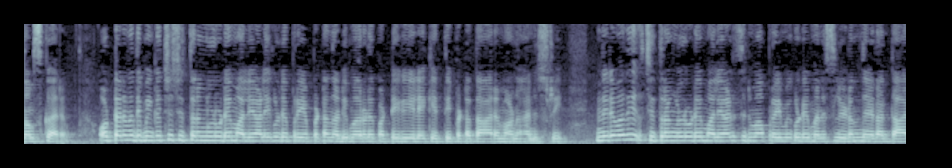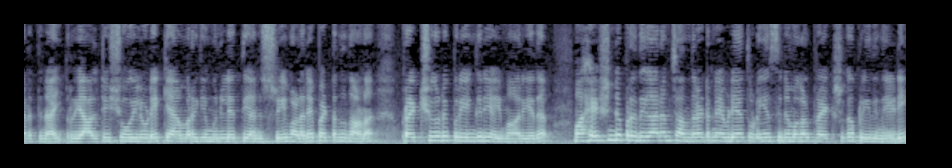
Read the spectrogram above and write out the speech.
നമസ്കാരം. ഒട്ടനവധി മികച്ച ചിത്രങ്ങളുടെ മലയാളികളുടെ പ്രിയപ്പെട്ട നടിമാരുടെ പട്ടികയിലേക്ക് എത്തിപ്പെട്ട താരമാണ് അനുശ്രീ. നിരവധി ചിത്രങ്ങളുടെ മലയാള സിനിമാ പ്രേമികളുടെ മനസ്സിലിടം നേടാൻ താരത്തിനായി റിയാലിറ്റി ഷോയിലൂടെ ക്യാമറയ്ക്ക് മുന്നിലെത്തിയ അനുശ്രീ വളരെ പെട്ടെന്നതാണ് പ്രേക്ഷകരുടെ പ്രിയങ്കരിയായി മാറിയത്. മഹേഷിന്റെ പ്രതികാരം ചന്ദ്രട്ടൻ എവിടെയാ തുടങ്ങിയ സിനിമകൾ പ്രേക്ഷക പ്രീതി നേടി.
